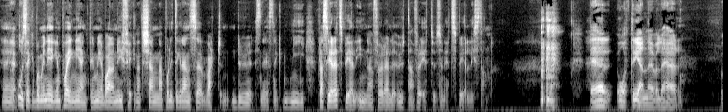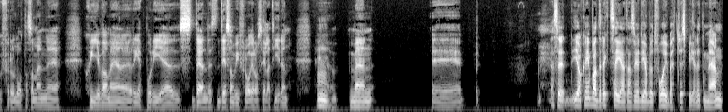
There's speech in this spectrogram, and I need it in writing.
Eh, osäker på min egen poäng egentligen, mer bara nyfiken att känna på lite gränser vart du, snäck, ni, placerar ett spel innanför eller utanför 1001 spellistan. Det är återigen är väl det här för att låta som en eh, skiva med en repori det, det, det som vi frågar oss hela tiden. Mm. Eh, men eh, Alltså, jag kan ju bara direkt säga att alltså, Diablo 2 är bättre spelet men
